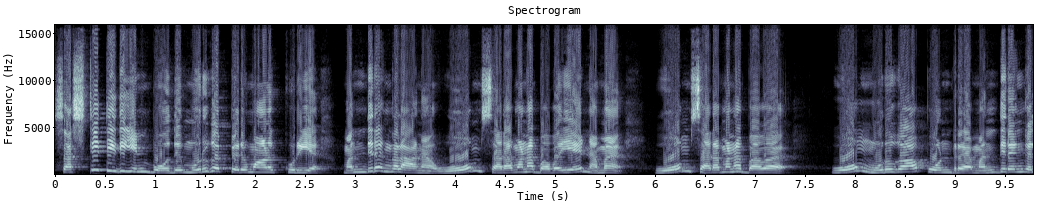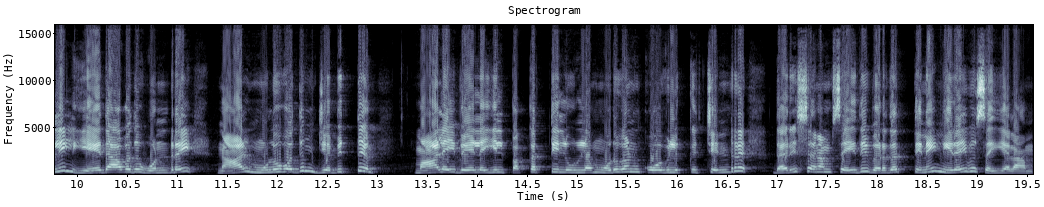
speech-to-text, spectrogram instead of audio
சஷ்டி திதியின் போது முருகப்பெருமானுக்குரிய மந்திரங்களான ஓம் சரவண பவயே நம ஓம் சரவண பவ ஓம் முருகா போன்ற மந்திரங்களில் ஏதாவது ஒன்றை நாள் முழுவதும் ஜெபித்து மாலை வேளையில் பக்கத்தில் உள்ள முருகன் கோவிலுக்கு சென்று தரிசனம் செய்து விரதத்தினை நிறைவு செய்யலாம்.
